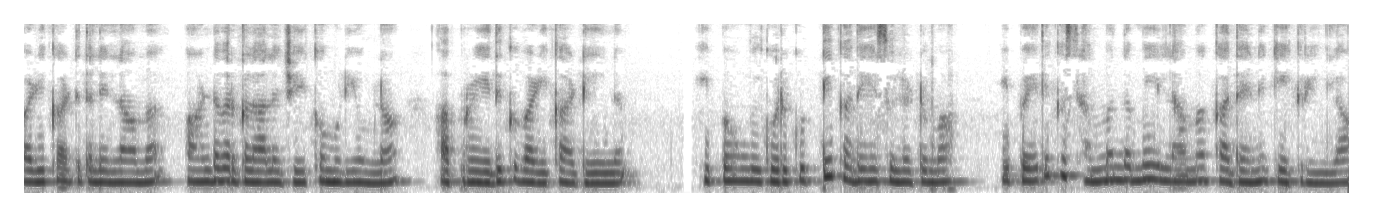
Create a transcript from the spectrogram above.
வழிகாட்டுதல் இல்லாமல் பாண்டவர்களால் ஜெயிக்க முடியும்னா அப்புறம் எதுக்கு வழிகாட்டின்னு? இப்போ உங்களுக்கு ஒரு குட்டி கதையை சொல்லட்டுமா? இப்போ எதுக்கு சம்மந்தமே இல்லாமல் கதைன்னு கேட்குறீங்களா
